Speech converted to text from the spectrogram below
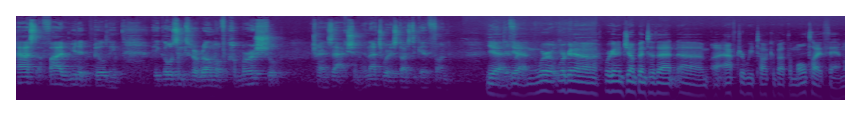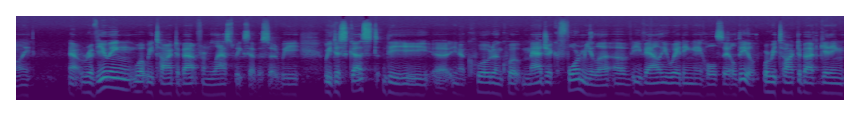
pass a five unit building, it goes into the realm of commercial transaction, and that's where it starts to get fun. Yeah, yeah, and we're, we're gonna we're gonna jump into that um, uh, after we talk about the multifamily. Now, reviewing what we talked about from last week's episode, we we discussed the uh, you know quote unquote magic formula of evaluating a wholesale deal, where we talked about getting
